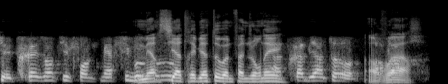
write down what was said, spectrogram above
C'est très gentil, Franck. Merci beaucoup. Merci, à très bientôt, bonne fin de journée. À très bientôt. Au revoir.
